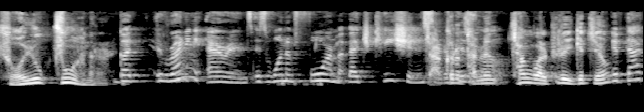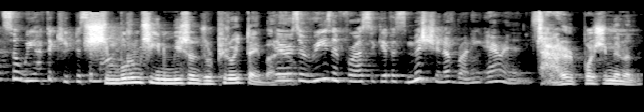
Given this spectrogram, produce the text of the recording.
교육 중 하나라는. But running errands is one form of education 자 inside of Israel. 그렇다면 참고할 필요 있겠죠? If that's so, we have to keep this in mind. 심부름 시키는 미션 줄 필요 있다 이 There 말이에요. is a reason for us to give this mission of running errands. 잘 보시면은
